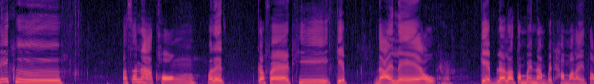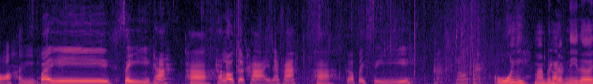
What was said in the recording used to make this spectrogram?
นี่คือ ลักษณะของเมล็ดกาแฟที่เก็บได้แล้ว ค่ะ เก็บแล้วเราต้องไปนำไปทำอะไรต่อคะพี่ ไปสีค่ะ ค่ะ ถ้าเราจะขายนะคะ ค่ะ ก็ไปสีน้องอะโอ้ยมาเป็นค่ะ แบบนี้เลย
